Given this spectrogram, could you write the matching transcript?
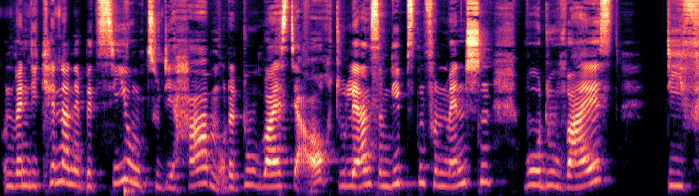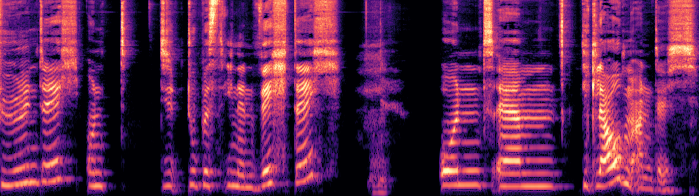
und wenn die Kinder eine Beziehung zu dir haben oder du weißt ja auch, du lernst am liebsten von Menschen, wo du weißt, die fühlen dich und die, du bist ihnen wichtig. Mhm und ähm, die glauben an dich.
